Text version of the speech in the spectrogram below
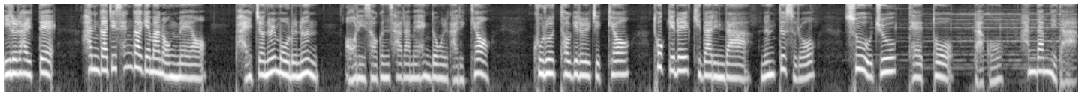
일을 할 때 한 가지 생각에만 얽매여 발전을 모르는 어리석은 사람의 행동을 가리켜 구루터기를 지켜 토끼를 기다린다는 뜻으로 수주 대토라고 한답니다.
